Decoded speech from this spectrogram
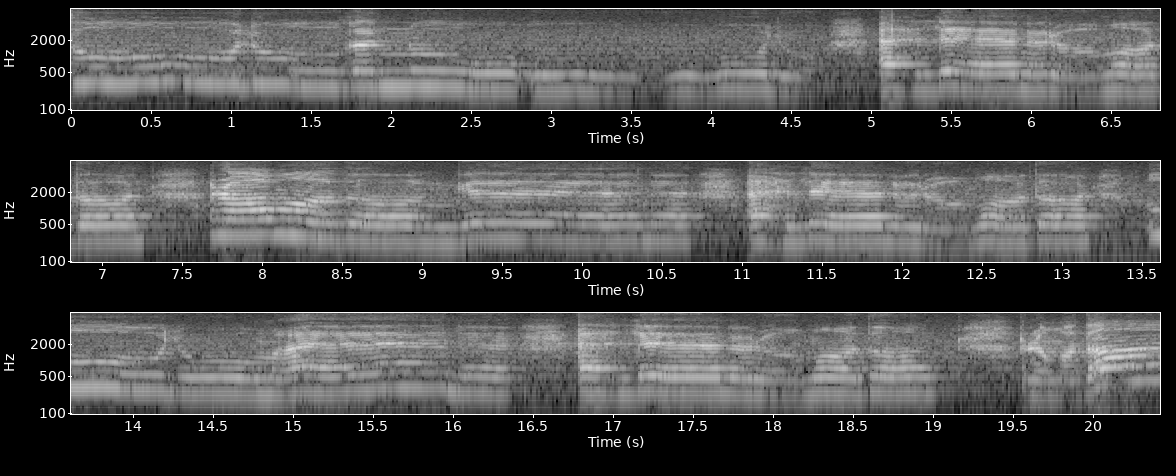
بطوله غنوا قولوا أهلا رمضان رمضان جانا. أهلا رمضان قولوا معانا. أهلا رمضان رمضان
